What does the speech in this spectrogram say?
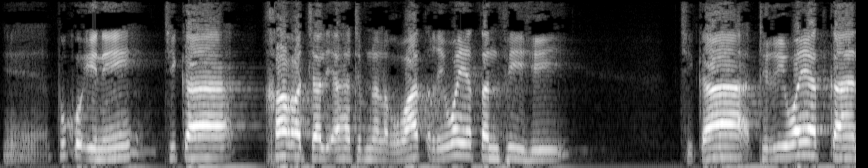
ya, buku ini jika kharaja li ahad min al-ruwat riwayatan fihi. Jika diriwayatkan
